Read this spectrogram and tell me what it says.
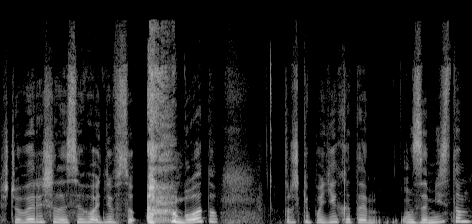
що вирішили сьогодні в суботу трошки поїхати за містом.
